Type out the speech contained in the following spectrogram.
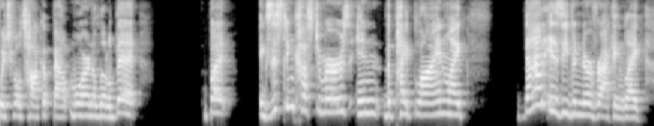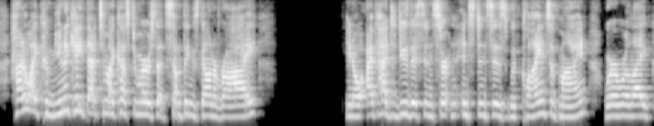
which we'll talk about more in a little bit. But existing customers in the pipeline, like that is even nerve wracking. Like, how do I communicate that to my customers that something's gone awry? You know, I've had to do this in certain instances with clients of mine where we're like,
